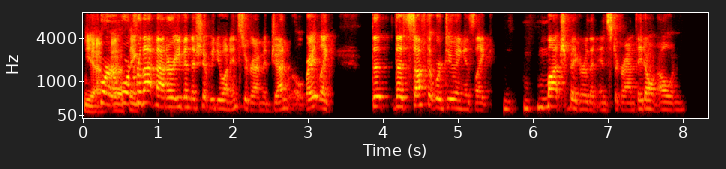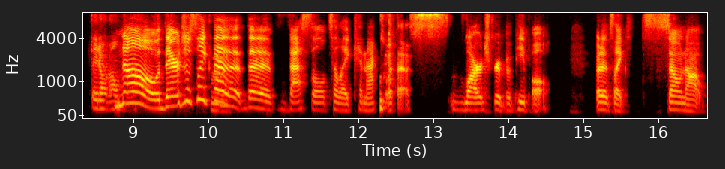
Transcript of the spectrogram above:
Yeah. or and or think- for that matter, even the shit we do on Instagram in general, right? Like the the stuff that we're doing is like much bigger than Instagram. They don't own they don't own No, they're just like Hmm. the the vessel to like connect with us large group of people. But it's like so not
